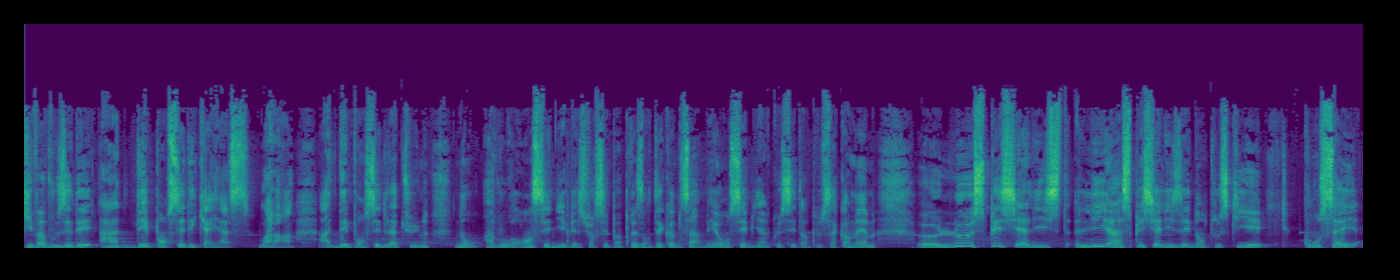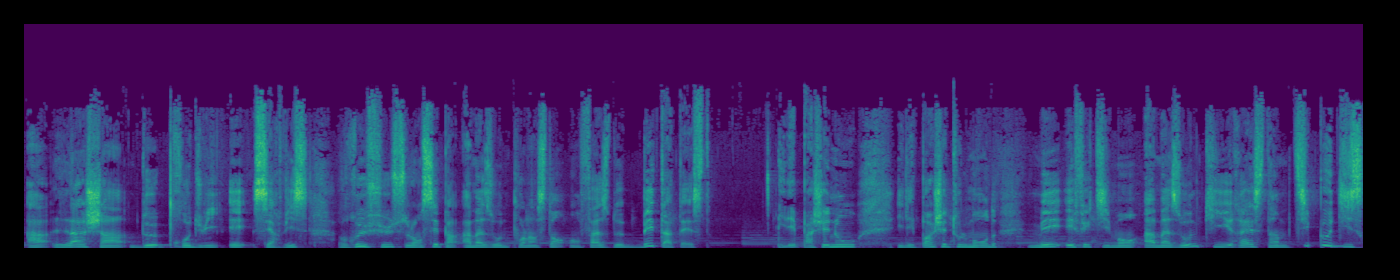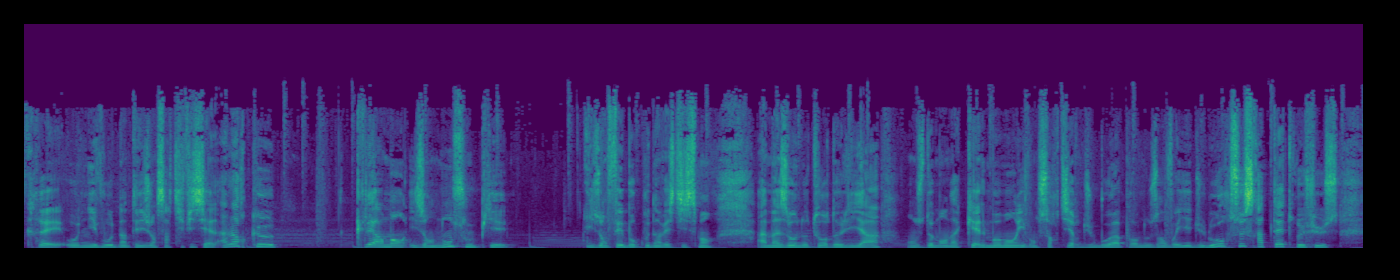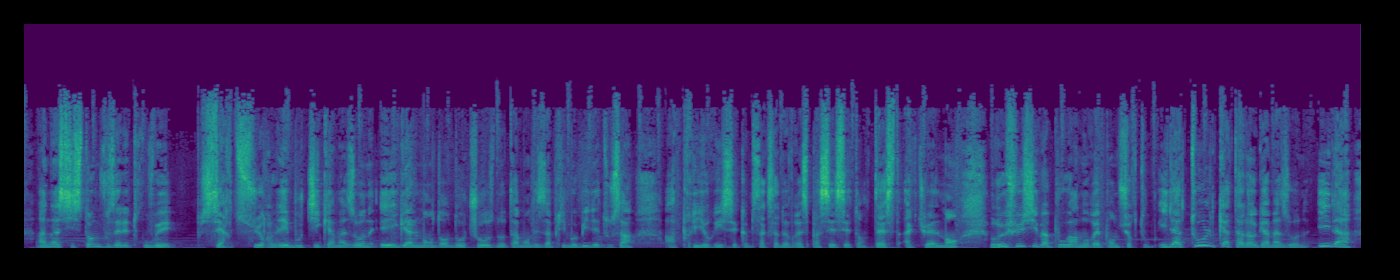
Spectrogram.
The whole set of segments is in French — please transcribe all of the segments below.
qui va vous aider à dépenser des caillasses. Voilà, à dépenser de la thune. Non, à vous renseigner, bien sûr, c'est pas présenté comme ça, mais on sait bien que c'est un peu ça quand même. Euh, le spécialiste, l'IA spécialisé dans tout ce qui est conseil à l'achat de produits et services. Rufus, lancé par Amazon pour l'instant en phase de bêta test. Il n'est pas chez nous, il n'est pas chez tout le monde, mais effectivement Amazon qui reste un petit peu discret au niveau de l'intelligence artificielle, alors que clairement ils en ont sous le pied. Ils ont fait beaucoup d'investissements Amazon autour de l'IA. On se demande à quel moment ils vont sortir du bois pour nous envoyer du lourd. Ce sera peut-être Rufus, un assistant que vous allez trouver certes sur les boutiques Amazon et également dans d'autres choses, notamment des applis mobiles et tout ça. A priori, c'est comme ça que ça devrait se passer. C'est en test actuellement. Rufus, il va pouvoir nous répondre sur tout. Il a tout le catalogue Amazon. Il a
